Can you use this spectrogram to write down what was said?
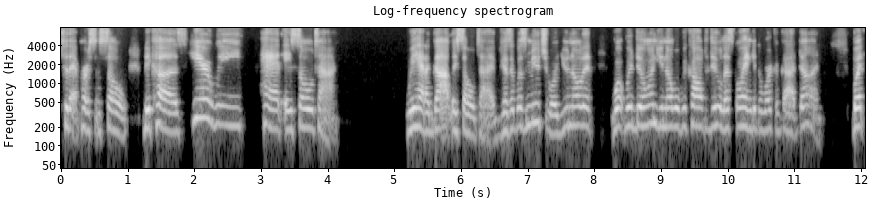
to that person's soul because here we had a soul tie. We had a godly soul tie because it was mutual. You know that what we're doing, you know what we're called to do. Let's go ahead and get the work of God done. But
